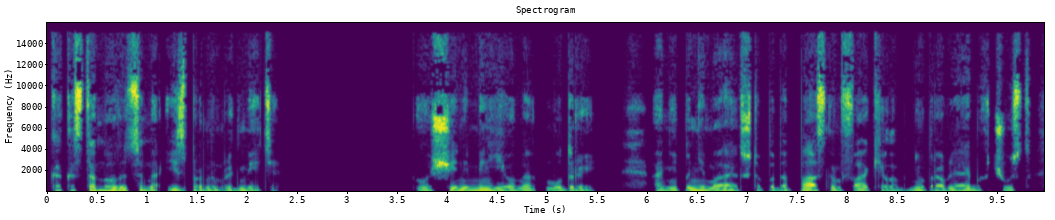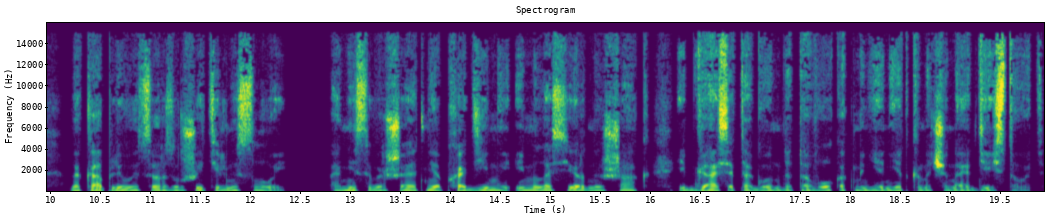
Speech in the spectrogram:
как остановятся на избранном предмете. Мужчины миньона мудры. Они понимают, что под опасным факелом неуправляемых чувств накапливается разрушительный слой. Они совершают необходимый и милосердный шаг и гасят огонь до того, как миньонетка начинает действовать.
